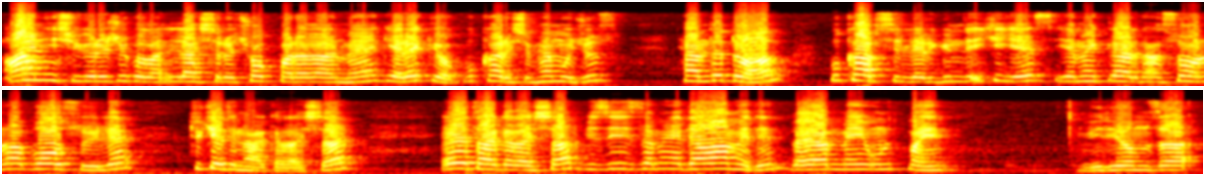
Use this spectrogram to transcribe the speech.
Aynı işi görecek olan ilaçlara çok para vermeye gerek yok. Bu karışım hem ucuz hem de doğal. Bu kapsülleri günde 2 kez yemeklerden sonra bol su ile tüketin arkadaşlar. Evet arkadaşlar bizi izlemeye devam edin. Beğenmeyi unutmayın. Videomuza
